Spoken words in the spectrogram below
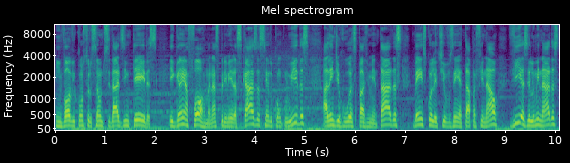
envolve construção de cidades inteiras e ganha forma nas primeiras casas sendo concluídas, além de ruas pavimentadas, bens coletivos em etapa final, vias iluminadas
